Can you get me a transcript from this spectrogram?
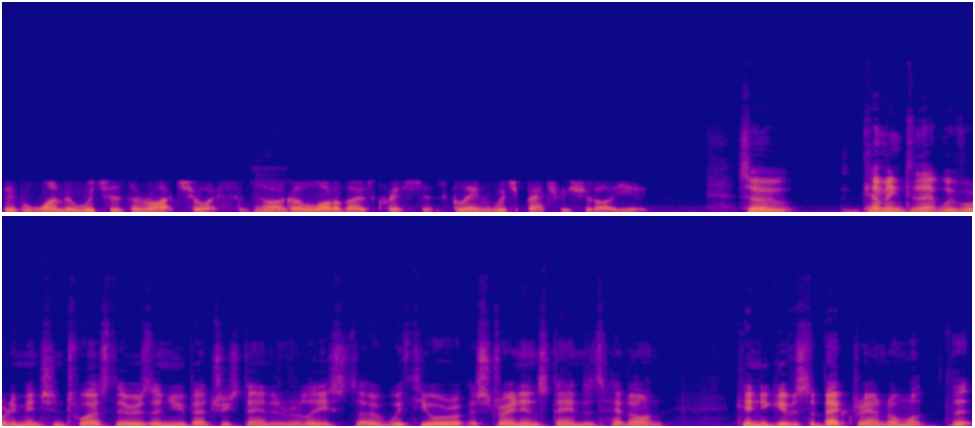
people wonder which is the right choice. And so Mm. I got a lot of those questions. Glenn, which battery should I use? So, coming to that, we've already mentioned twice there is a new battery standard released. So, with your Australian standards head on, can you give us a background on what the,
